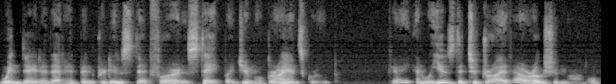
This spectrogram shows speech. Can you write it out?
wind data that had been produced at Florida State by Jim O'Brien's group, okay, and we used it to drive our ocean model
